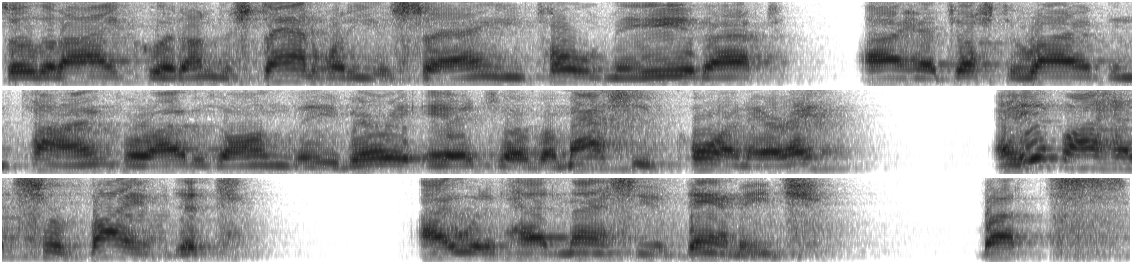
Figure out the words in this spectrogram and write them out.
so that I could understand what he was saying, he told me that I had just arrived in time for I was on the very edge of a massive coronary. And if I had survived it, I would have had massive damage. But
